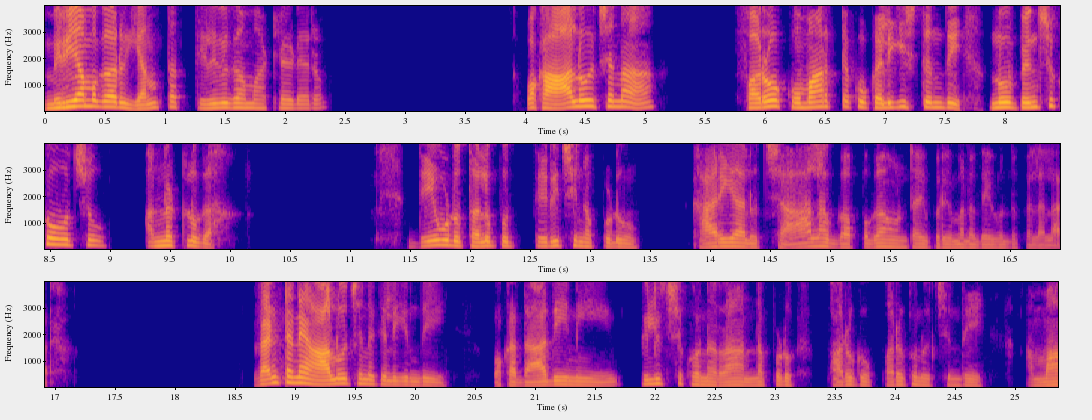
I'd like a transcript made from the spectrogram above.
మిరియమ్మ గారు ఎంత తెలివిగా మాట్లాడారో. ఒక ఆలోచన ఫరో కుమార్తెకు కలిగిస్తుంది నువ్వు పెంచుకోవచ్చు అన్నట్లుగా. దేవుడు తలుపు తెరిచినప్పుడు కార్యాలు చాలా గొప్పగా ఉంటాయి ప్రేమన దేవుని పిల్లలారా. వెంటనే ఆలోచన కలిగింది ఒక దాదీని పిలుచుకొనరా అన్నప్పుడు పరుగు పరుగునొచ్చింది అమ్మా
